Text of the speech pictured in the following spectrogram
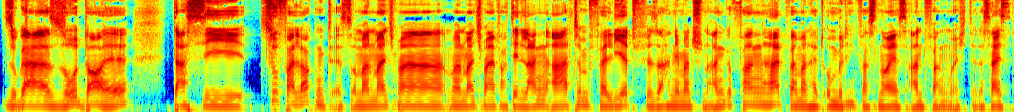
Sogar so doll, dass sie zu verlockend ist und man manchmal, man manchmal einfach den langen Atem verliert für Sachen, die man schon angefangen hat, weil man halt unbedingt was Neues anfangen möchte. Das heißt,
